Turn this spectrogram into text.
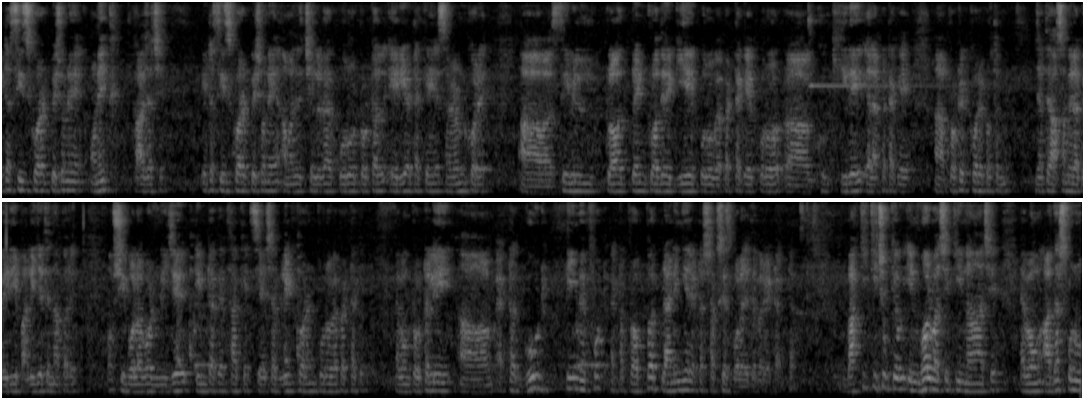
এটা সিজ করার পেছনে অনেক কাজ আছে। এটা সিজ করার পেছনে আমাদের ছেলেরা পুরো টোটাল এরিয়াটাকে সারাউন্ড করে সিভিল ক্লথ প্লেন ক্লথে গিয়ে পুরো ব্যাপারটাকে, পুরো ঘিরে এলাকাটাকে প্রোটেক্ট করে প্রথমে, যাতে আসামিরা বেরিয়ে পালিয়ে যেতে না পারে। অসি বলাবর নিজে টিমটাকে থাকে সিএসএফ লিড করেন পুরো ব্যাপারটাকে এবং টোটালি একটা গুড টিম এফোর্ট একটা প্রপার প্ল্যানিংয়ের একটা সাকসেস বলা যেতে পারে এটা একটা। বাকি কিছু কেউ ইনভলভ আছে কি না আছে এবং আদার্স কোনো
